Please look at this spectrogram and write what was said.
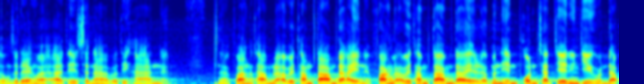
ทรงแสดงว่าอาเทศนาปฏิหารเนี่ย นะฟังทำแล้วเอาไปทำตามได้เนี่ยฟังแล้วเอาไปทำตามได้ แล้วมันเห็นผลชัดเจนจริงๆมันดับ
